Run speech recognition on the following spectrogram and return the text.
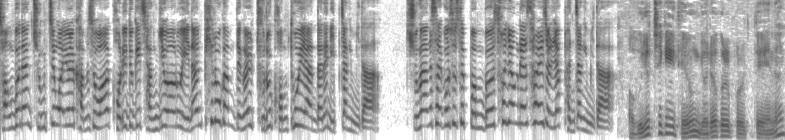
정부는 중증화율 감소와 거리두기 장기화로 인한 피로감 등을 두루 검토해야 한다는 입장입니다. 중앙사고수습본부 손영래 사회전략 반장입니다. 어, 의료 체계의 대응 여력을 볼 때에는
